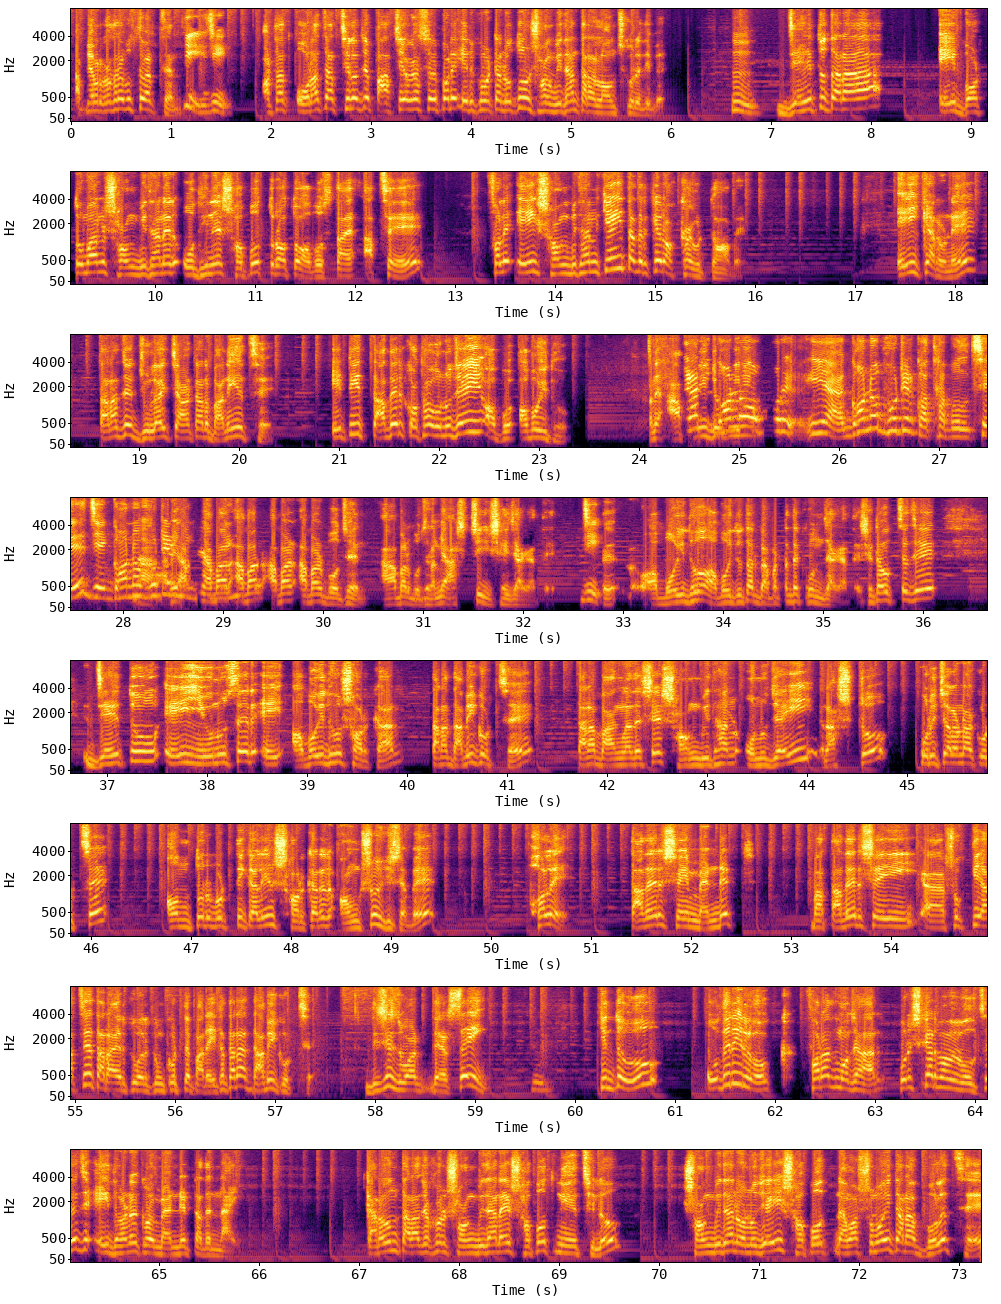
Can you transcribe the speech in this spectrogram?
আপনি আমার কথাটা বুঝতে পারছেন? জি জি। অর্থাৎ ওরা চাচ্ছিল যে পাঁচই অগস্টের পরে এরকম একটা নতুন সংবিধান তারা লঞ্চ করে দিবে। যেহেতু তারা এই বর্তমান সংবিধানের অধীনে শপথরত অবস্থায় আছে ফলে এই সংবিধানকেই তাদেরকে রক্ষা করতে হবে। এই কারণে তারা যে জুলাই চার্টার বানিয়েছে এটি তাদের কথা অনুযায়ী অব- অবৈধ। মানে আপনি গণ ইয়া গণভোটের কথা বলছে যে গণভোটের আপনি- আবার আবার আবার আবার বোঝেন আবার বোঝেন আমি আসছি সেই জায়গাতে। অবৈধ অবৈধতার ব্যাপারটাতে কোন জায়গাতে? সেটা হচ্ছে যে যেহেতু এই ইউনুসের এই অবৈধ সরকার তারা দাবি করছে তারা বাংলাদেশের সংবিধান অনুযায়ী রাষ্ট্র পরিচালনা করছে অন্তর্বর্তীকালীন সরকারের অংশ হিসেবে। ফলে তাদের সেই ম্যান্ডেট বা তাদের সেই শক্তি আছে তারা এরকম এরকম করতে পারে। এটা তারা দাবি করছে। This is what they are saying কিন্তু ওদেরই লোক ফরাদ মজাহার পরিষ্কারভাবে বলছে যে এই ধরনের কোনো ম্যান্ডেট তাদের নাই। কারণ তারা যখন সংবিধানে শপথ নিয়েছিল সংবিধান অনুযায়ী শপথ নেওয়ার সময় তারা বলেছে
